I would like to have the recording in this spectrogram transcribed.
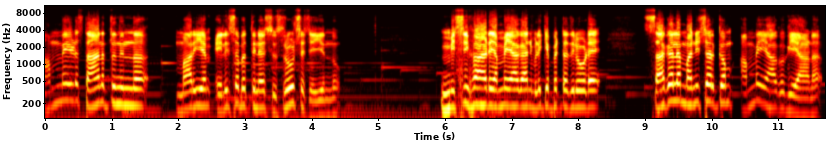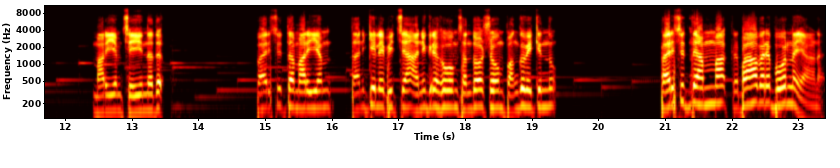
അമ്മയുടെ സ്ഥാനത്ത് നിന്ന് മറിയം എലിസബത്തിന് ശുശ്രൂഷ ചെയ്യുന്നു. മിസിഹായുടെ അമ്മയാകാൻ വിളിക്കപ്പെട്ടതിലൂടെ സകല മനുഷ്യർക്കും അമ്മയാകുകയാണ് മറിയം ചെയ്യുന്നത്. പരിശുദ്ധ മറിയം തനിക്ക് ലഭിച്ച അനുഗ്രഹവും സന്തോഷവും പങ്കുവെക്കുന്നു പരിശുദ്ധ അമ്മ കൃപാവരപൂർണയാണ്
